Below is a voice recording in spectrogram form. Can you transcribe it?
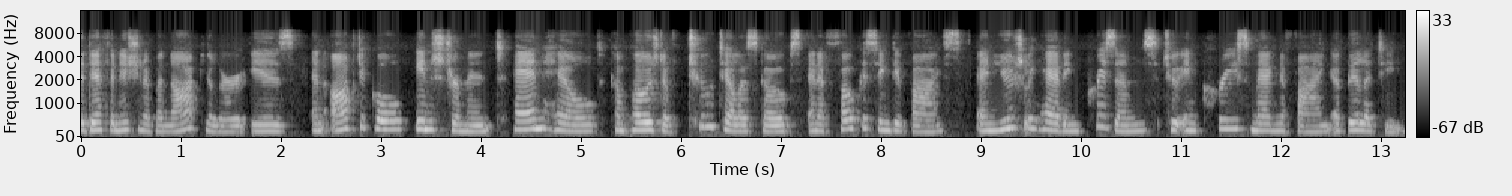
The definition of binocular is an optical instrument hand-held composed of two telescopes and a focusing device and usually having prisms to increase magnifying ability.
